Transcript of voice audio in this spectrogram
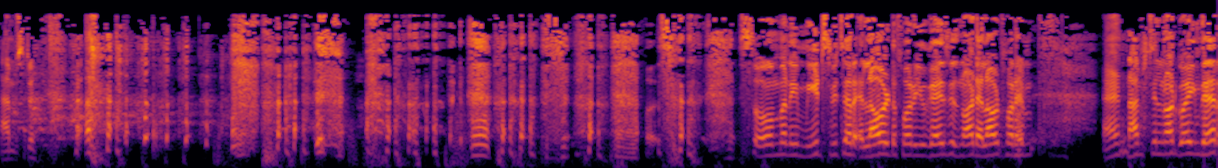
I'm still. so many meats which are allowed for you guys is not allowed for him. And I'm still not going there.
